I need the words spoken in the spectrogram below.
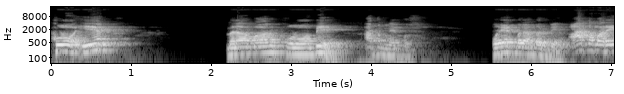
ખૂણો એક બરાબર ખૂણો બે. આ તમને પૂછું ખૂણો એક બરાબર બે. આ તમારે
